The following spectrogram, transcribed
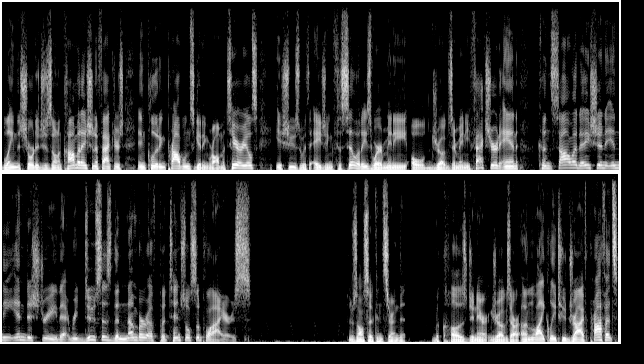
blame the shortages on a combination of factors, including problems getting raw materials, issues with aging facilities where many old drugs are manufactured, and consolidation in the industry that reduces the number of potential suppliers. There's also concern that because generic drugs are unlikely to drive profits,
